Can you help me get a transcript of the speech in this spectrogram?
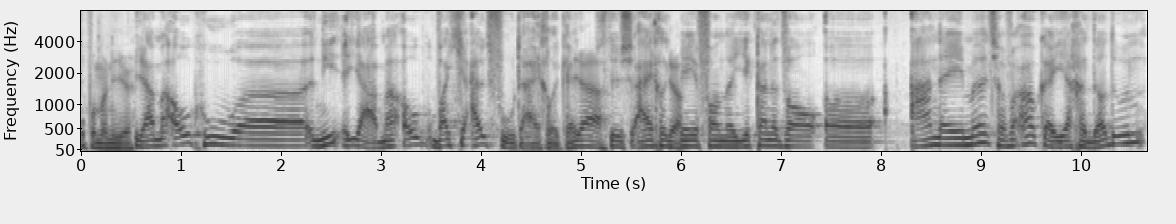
Op een manier. Ja, maar ook hoe. eh, niet, ja, maar ook wat je uitvoert eigenlijk. Hè? Ja. Dus, dus eigenlijk Ja. meer van. eh, je kan het wel eh, aannemen. Zo van: oké, jij gaat dat doen.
